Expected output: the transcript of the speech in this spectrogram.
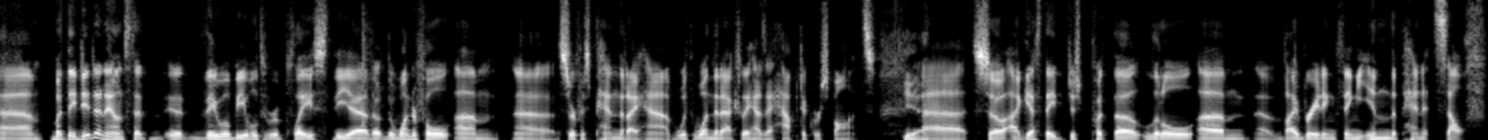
Um, but they did announce that it, they will be able to replace the uh, the, the, wonderful um, uh, Surface Pen that I have with one that actually has a haptic response. Yeah. Uh, so I guess they just put the little um, uh, vibrating thing in the pen itself.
